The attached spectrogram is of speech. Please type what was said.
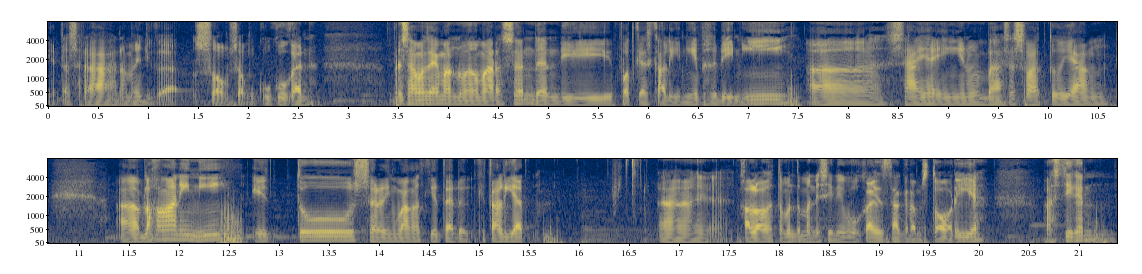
Ya terserah namanya juga Som Som Kuku kan. Bersama saya Manuel Marsen dan di podcast kali ini episode ini uh, saya ingin membahas sesuatu yang uh, belakangan ini itu sering banget kita kita lihat Uh, kalau teman-teman di sini buka Instagram Story ya, pasti kan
